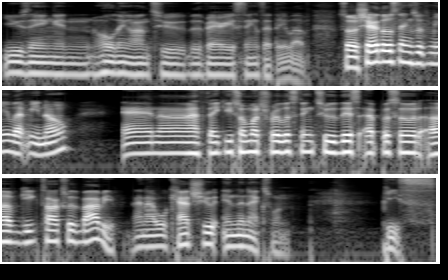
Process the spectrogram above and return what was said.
using and holding on to the various things that they love. So share those things with me. Let me know. And uh, thank you so much for listening to this episode of Geek Talks with Bobby. And I will catch you in the next one. Peace.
